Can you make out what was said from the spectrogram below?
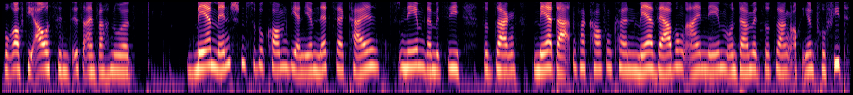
worauf die aus sind, ist einfach nur mehr Menschen zu bekommen, die an ihrem Netzwerk teilnehmen, damit sie sozusagen mehr Daten verkaufen können, mehr Werbung einnehmen und damit sozusagen auch ihren Profit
